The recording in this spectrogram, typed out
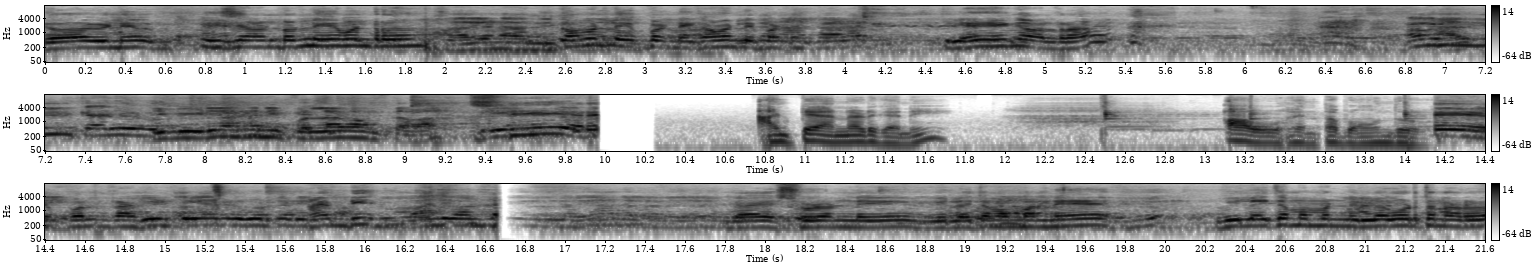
వాళ్ళు ఏమంటారు? కామెంట్లో చెప్పండి కామెంట్లో చెప్పండి. ఏ- కావాలరా? ఈ వీడియో అంతా నీ పంపుతావా? అంటే అన్నాడు గాని ఆ ఊహ ఎంత బాగుందో. Guys, చూడండి వీళ్ళైతే మమ్మల్ని వీళ్ళైతే మమ్మల్ని ఇళ్ళగొడుతున్నారు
